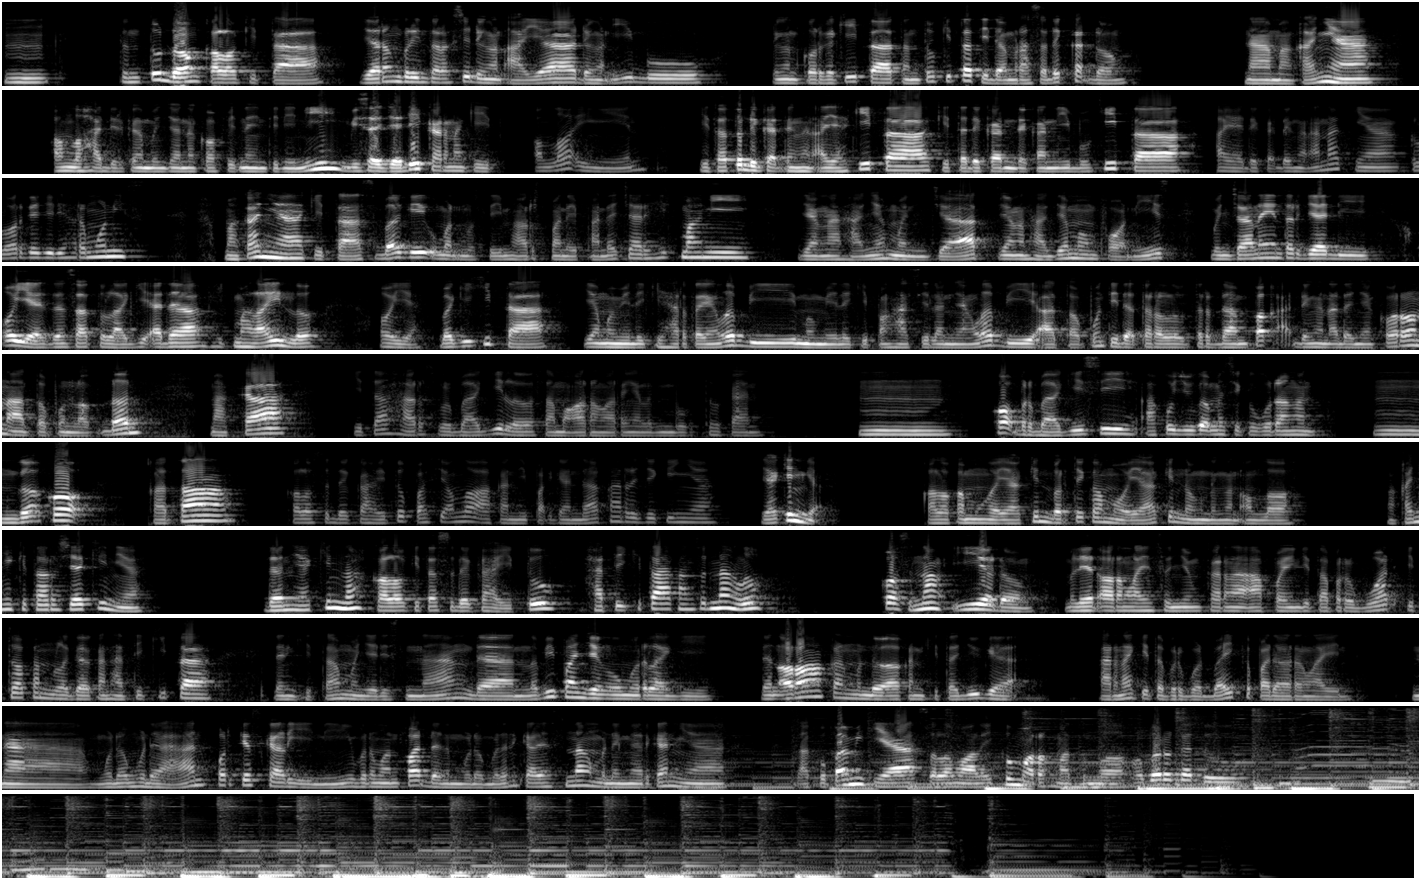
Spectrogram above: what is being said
Hmm, tentu dong kalau kita jarang berinteraksi dengan ayah, dengan ibu, dengan keluarga kita, tentu kita tidak merasa dekat dong. Nah, makanya Allah hadirkan bencana COVID-19 ini bisa jadi karena kita Allah ingin kita tuh dekat dengan ayah kita, kita dekat dengan ibu kita, ayah dekat dengan anaknya, keluarga jadi harmonis. Makanya kita sebagai umat muslim harus pandai-pandai cari hikmah nih. Jangan hanya menjat, jangan hanya memfonis bencana yang terjadi. Oh iya, dan satu lagi ada hikmah lain loh. Oh iya, bagi kita yang memiliki harta yang lebih, memiliki penghasilan yang lebih, ataupun tidak terlalu terdampak dengan adanya corona ataupun lockdown, maka kita harus berbagi loh sama orang-orang yang lebih membutuhkan. Hmm, kok berbagi sih? Aku juga masih kekurangan. Hmm, enggak kok. Kata kalau sedekah itu pasti Allah akan lipat gandakan rezekinya. Yakin nggak? Kalau kamu nggak yakin berarti kamu yakin dong dengan Allah. Makanya kita harus yakin ya. Dan yakinlah kalau kita sedekah itu, hati kita akan senang loh. Kok senang? Iya dong. Melihat orang lain senyum karena apa yang kita perbuat, itu akan melegakan hati kita. Dan kita menjadi senang dan lebih panjang umur lagi. Dan orang akan mendoakan kita juga. Karena kita berbuat baik kepada orang lain. Nah, mudah-mudahan podcast kali ini bermanfaat dan mudah-mudahan kalian senang mendengarkannya. Aku pamit ya. Assalamualaikum warahmatullahi wabarakatuh.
